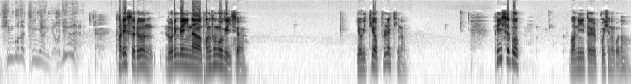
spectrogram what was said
힘보다 중요한 게 어딨네. 다리스는 로린벤이나 방송국에 있어요. 여기 티어 플래티넘. 페이스북 많이들 보시는구나.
